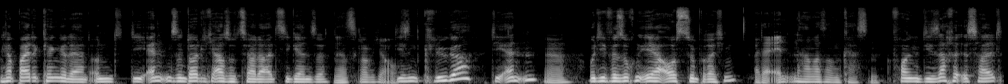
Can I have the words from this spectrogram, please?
Ich habe beide kennengelernt und die Enten sind deutlich asozialer als die Gänse. Ja, das glaube ich auch. Die sind klüger, die Enten, Ja. und die versuchen eher auszubrechen. Bei der Enten haben wir es auf dem Kasten. Allem die Sache ist halt,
